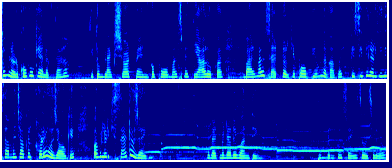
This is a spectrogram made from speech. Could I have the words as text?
तुम लड़कों को क्या लगता है, कि तुम ब्लैक शर्ट पहनकर फॉर्मल्स में तैयार होकर बाल बाल सेट करके परफ्यूम लगाकर किसी भी लड़की के सामने जाकर खड़े हो जाओगे और वो लड़की सेट हो जाएगी? तो let me tell you one thing तुम बिल्कुल सही सोच रहे हो।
